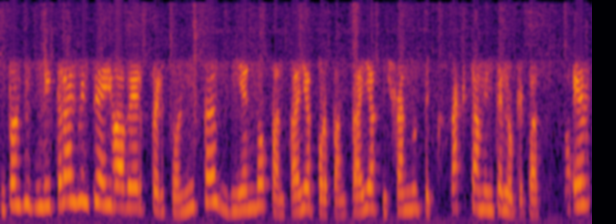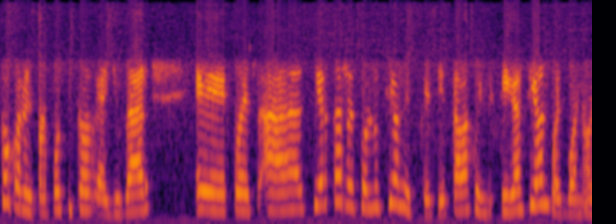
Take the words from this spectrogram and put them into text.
Entonces, literalmente ahí va a haber personitas viendo pantalla por pantalla, fijándose exactamente lo que pasó. Esto con el propósito de ayudar eh, pues a ciertas resoluciones que si está bajo investigación, pues bueno,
